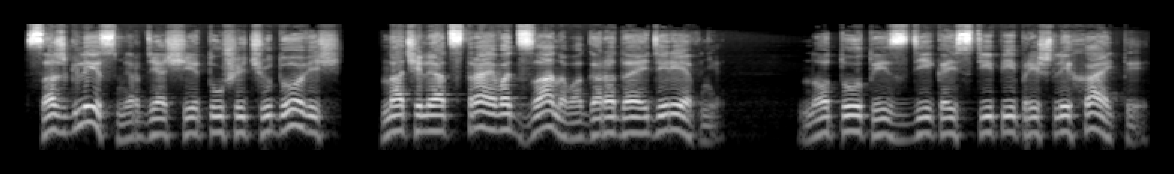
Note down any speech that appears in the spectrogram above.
сожгли смердящие туши чудовищ, начали отстраивать заново города и деревни. Но тут из дикой степи пришли хайты,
